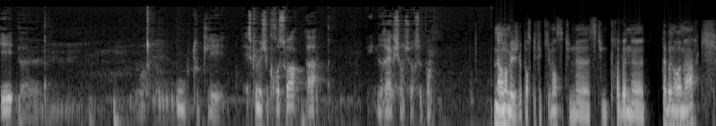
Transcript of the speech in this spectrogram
et euh, ou toutes les. Est-ce que M. Crossoir a une réaction sur ce point? Non, non, mais je pense qu'effectivement c'est une c'est une très bonne très bonne remarque.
